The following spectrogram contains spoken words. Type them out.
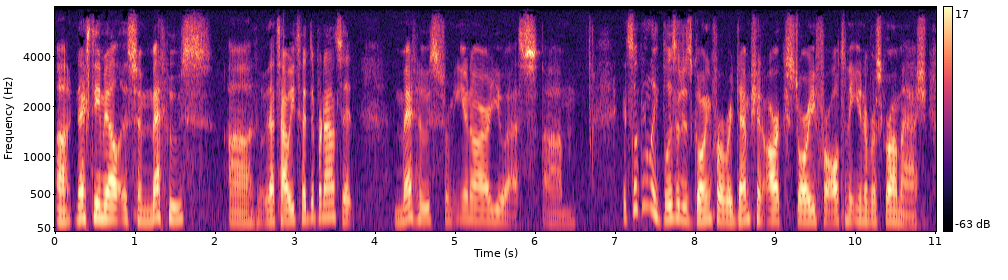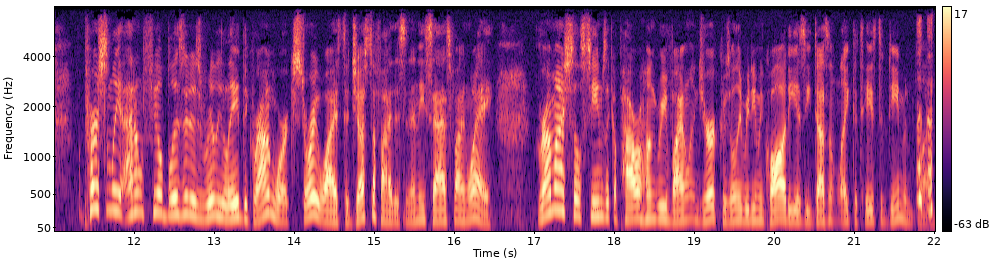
Uh, next email is from Methus. Uh, that's how he said to pronounce it. Methus from ENR US. Um, it's looking like Blizzard is going for a redemption arc story for alternate universe Grommash. But personally, I don't feel Blizzard has really laid the groundwork story wise to justify this in any satisfying way. Grommash still seems like a power hungry, violent jerk whose only redeeming quality is he doesn't like the taste of demon blood.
